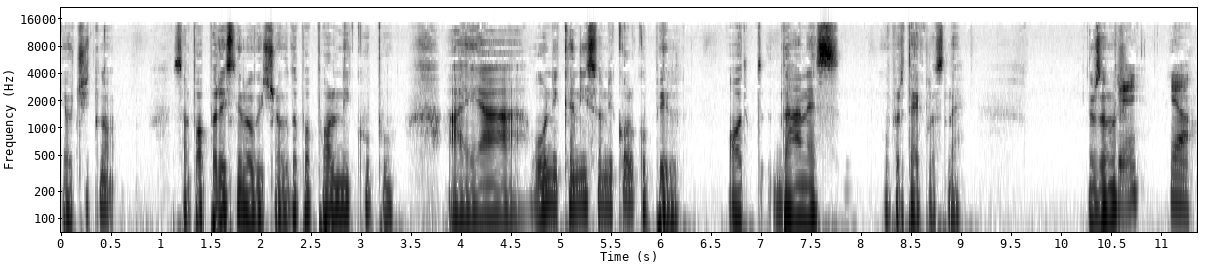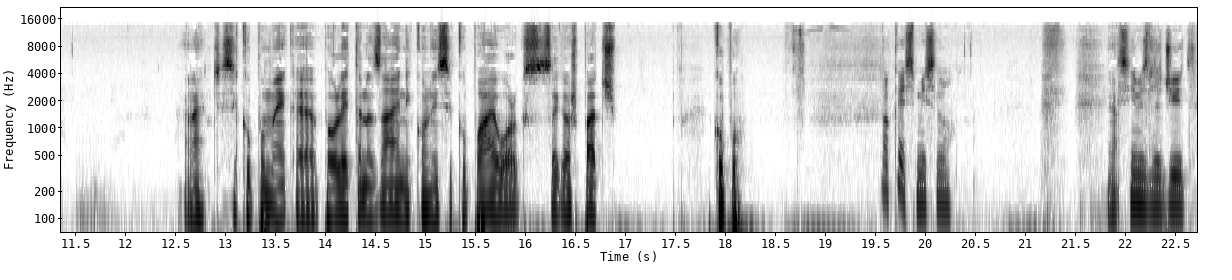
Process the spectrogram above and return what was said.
je očitno, sem pa, pa res ni logično, kdo pa pol ni kupil. A ja, unika niso nikoli kupili, od danes v preteklost ne. Razumeš? Okay. Ja, Ne? Če si kupil Meka pol leta nazaj, nikoli nisi kupil iWorks, se ga už pač kupil. ok, smiselno. Ja. Seems legit.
